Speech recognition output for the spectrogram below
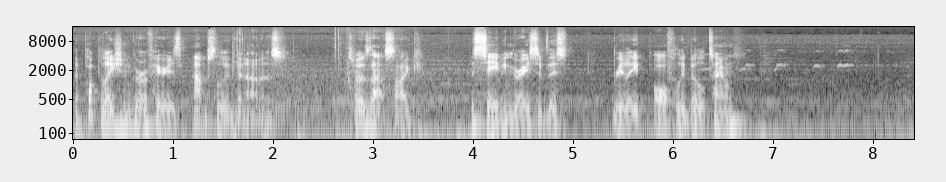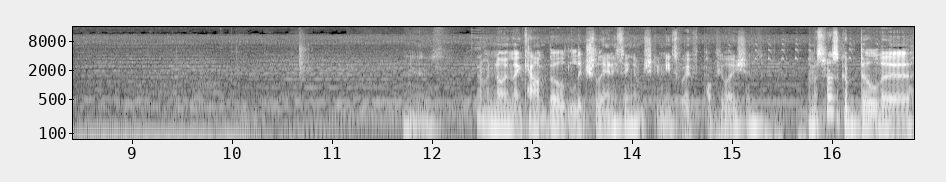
The population growth here is absolutely bananas. I suppose that's like the saving grace of this really awfully built town. Hmm. Kind of annoying I can't build literally anything. I'm just going to need to wait for population. I'm supposed could build a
